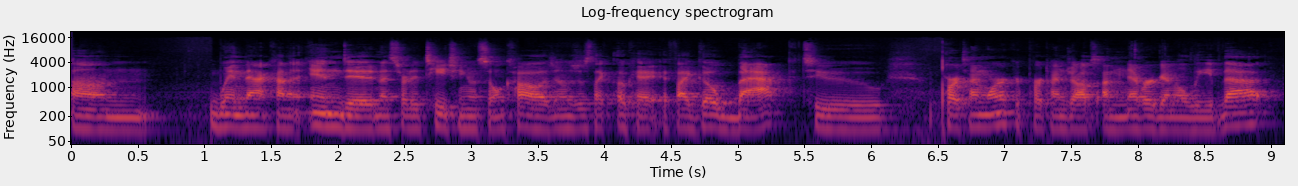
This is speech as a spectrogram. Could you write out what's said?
um, when that kind of ended and I started teaching, I was still in college, and I was just like, okay, if I go back to part time work or part time jobs, I'm never going to leave that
